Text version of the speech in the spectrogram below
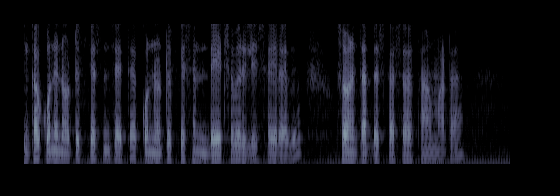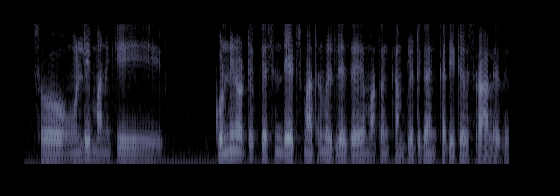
ఇంకా కొన్ని నోటిఫికేషన్స్ అయితే కొన్ని నోటిఫికేషన్ డేట్స్ అవి రిలీజ్ అయ్యలేదు సో నేను తర్వాత డిస్కస్ చేస్తాను అనమాట సో ఓన్లీ మనకి కొన్ని నోటిఫికేషన్ డేట్స్ మాత్రమే రిలీజ్ అయ్యాయి. మొత్తం కంప్లీట్గా ఇంకా డీటెయిల్స్ రాలేదు.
